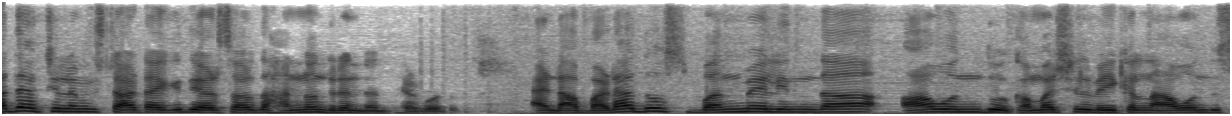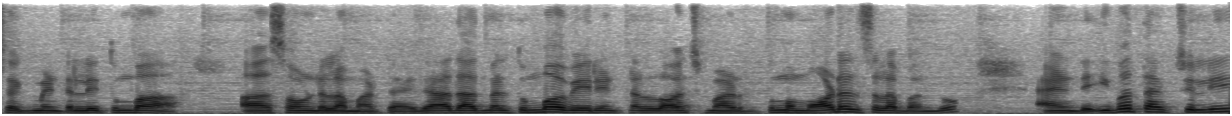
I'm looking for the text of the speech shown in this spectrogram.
ಅದು ಆಕ್ಚುಲಿ ನಮಗೆ ಸ್ಟಾರ್ಟ್ ಆಗಿದ್ದು ಎರಡ್ ಸಾವಿರದ ಹನ್ನೊಂದರಿಂದ ಅಂತ ಹೇಳ್ಬೋದು. ಅಂಡ್ ಆ ಬಡ ದೋಸ್ತ್ ಬಂದ್ಮೇಲಿಂದ ಆ ಒಂದು ಕಮರ್ಷಿಯಲ್ ವೆಹಿಕಲ್ನ ಆ ಒಂದು ಸೆಗ್ಮೆಂಟ್ ಅಲ್ಲಿ ತುಂಬಾ ಸೌಂಡ್ ಎಲ್ಲ ಮಾಡ್ತಾ ಇದೆ. ಅದಾದ್ಮೇಲೆ ತುಂಬಾ ವೇರಿಯಂಟ್ನ ಲಾಂಚ್ ಮಾಡಿದ್ರು, ತುಂಬಾ ಮಾಡೆಲ್ಸ್ ಎಲ್ಲ ಬಂದು. ಅಂಡ್ ಇವತ್ತು ಆಕ್ಚುಲಿ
